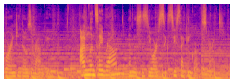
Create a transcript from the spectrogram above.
pour into those around you. I'm Lindsay Brown, and this is your 60 Second Growth Spurt.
